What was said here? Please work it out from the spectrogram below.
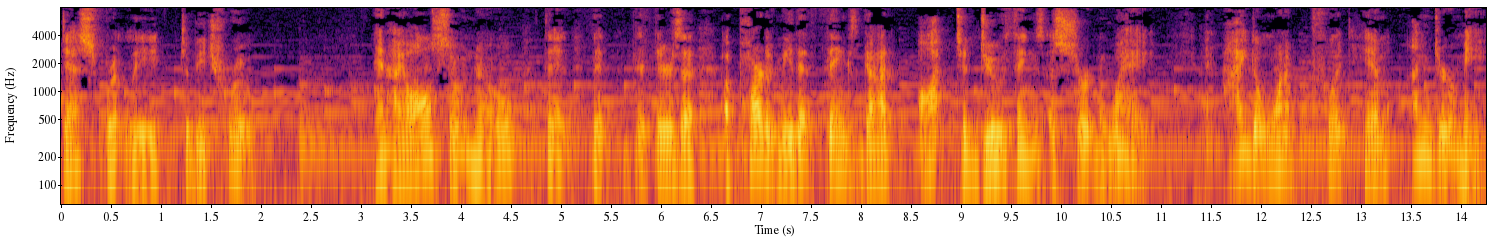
desperately to be true. And I also know that, that, that there's a, a part of me that thinks God ought to do things a certain way. And I don't want to put him under me.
